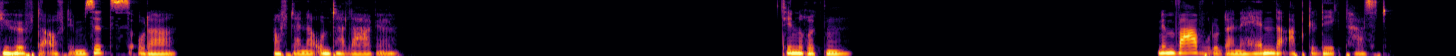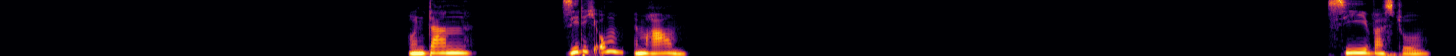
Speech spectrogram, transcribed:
die Hüfte auf dem Sitz oder auf deiner Unterlage, den Rücken. Nimm wahr, wo du deine Hände abgelegt hast. Und dann sieh dich um im Raum. Sieh, was du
